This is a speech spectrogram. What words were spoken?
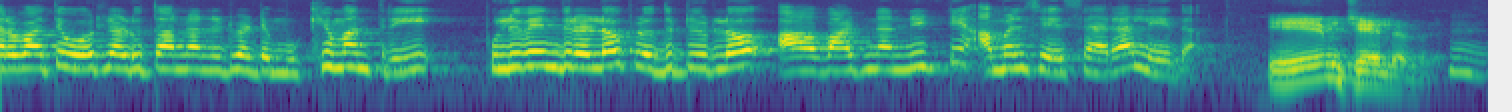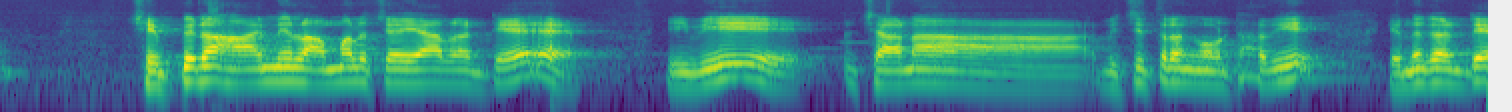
తర్వాతే ఓట్లు అడుగుతాను అన్నటువంటి ముఖ్యమంత్రి పులివెందులలో ప్రొద్దుటూరులో ఆ వాటిని అన్నింటినీ అమలు చేశారా లేదా? ఏం చేయలేదు. చెప్పిన హామీలు అమలు చేయాలంటే ఇవి చాలా విచిత్రంగా ఉంటుంది. ఎందుకంటే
